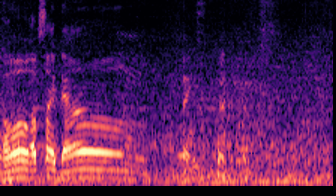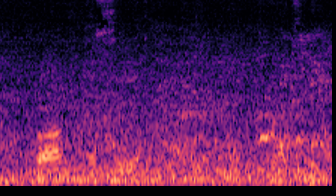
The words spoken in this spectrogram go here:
Oh, upside down. Thanks. well, let's see. Well,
